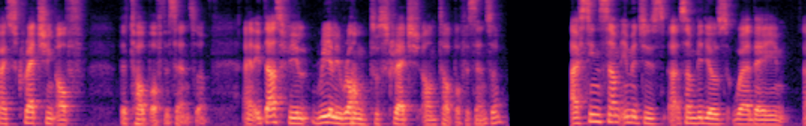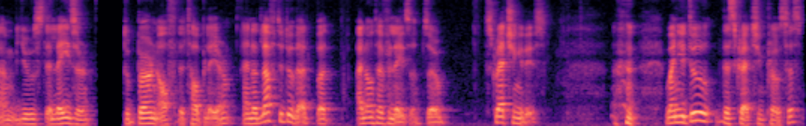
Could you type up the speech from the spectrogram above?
by scratching off the top of the sensor. And it does feel really wrong to scratch on top of a sensor. I've seen some images, uh, some videos where they um, used a laser to burn off the top layer. And I'd love to do that, but I don't have a laser, so scratching it is. when you do the scratching process,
